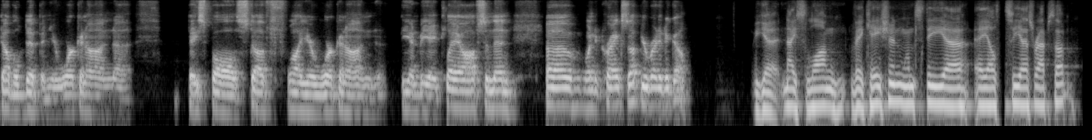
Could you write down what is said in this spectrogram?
double dipping. You're working on uh, baseball stuff while you're working on the NBA playoffs, and then uh, when it cranks up, you're ready to go. We get a nice long vacation once the uh, ALCS wraps up.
